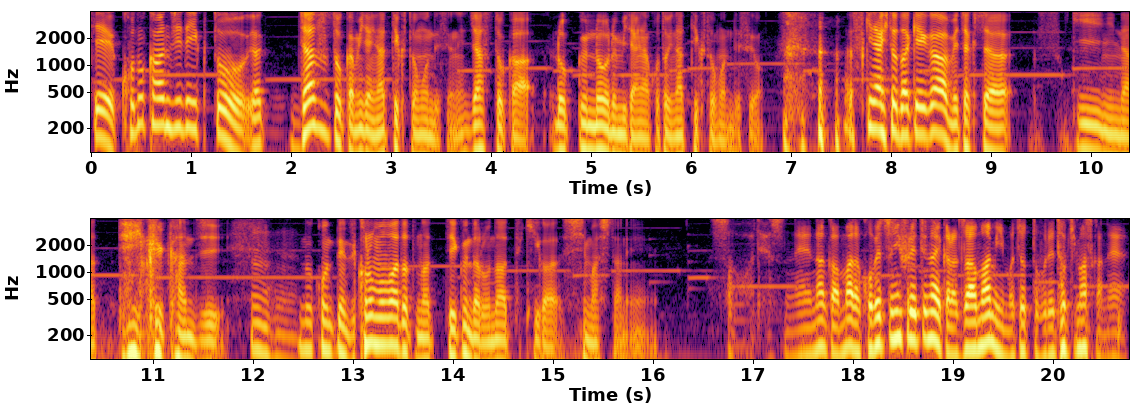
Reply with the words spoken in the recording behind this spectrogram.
てこの感じでいくとジャズとかみたいになっていくと思うんですよね。ジャズとかロックンロールみたいなことになっていくと思うんですよ。好きな人だけがめちゃくちゃ好きになっていく感じのコンテンツこのままだとなっていくんだろうなって気がしましたね。そうですね。なんかまだ個別に触れてないからザ・マミーもちょっと触れときますかね。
